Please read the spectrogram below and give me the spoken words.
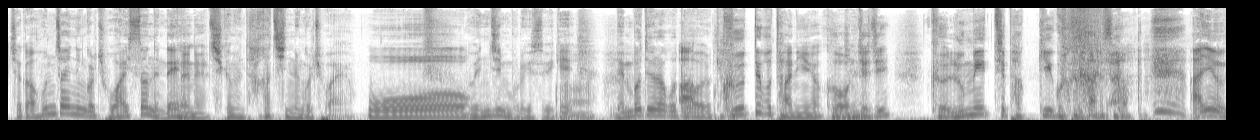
제가 혼자 있는 걸 좋아했었는데 네네. 지금은 다 같이 있는 걸 좋아해요. 오. 왠진 모르겠어요. 이게 아. 멤버들하고도 아, 이렇게 그때부터 아니에요? 그? 언제지? 그 룸메이트 바뀌고 나서. 아니요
